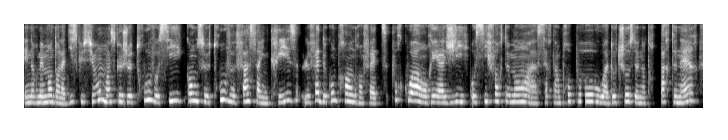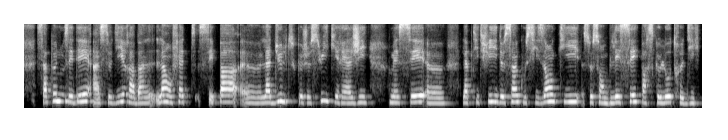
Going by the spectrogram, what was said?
énormément dans la discussion. Moi, ce que je trouve aussi, quand on se trouve face à une crise, le fait de comprendre en fait pourquoi on réagit aussi fortement à certains propos ou à d'autres choses de notre partenaire, ça peut nous aider à se dire ah ben là en fait c'est pas euh, l'adulte que je suis qui réagit, mais c'est euh, la petite fille de 5 ou 6 ans qui se sent blessée parce que l'autre dit.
